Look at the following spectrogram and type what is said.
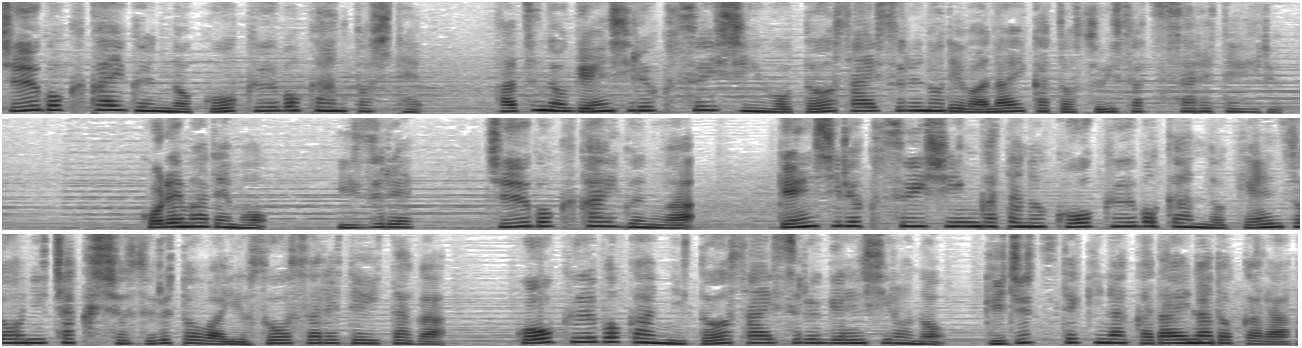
中国海軍の航空母艦として、初の原子力推進を搭載するのではないかと推察されている。これまでも、いずれ、中国海軍は、原子力推進型の航空母艦の建造に着手するとは予想されていたが、航空母艦に搭載する原子炉の技術的な課題などから、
